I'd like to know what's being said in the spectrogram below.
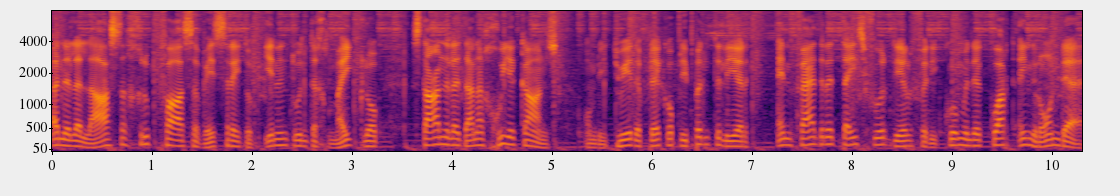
in hulle laaste groepfase wedstryd op 21 Mei klop, staan hulle dan 'n goeie kans om die tweede plek op die punt te leer en verdere tuisvoordeel vir die komende kwartfinale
